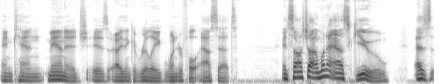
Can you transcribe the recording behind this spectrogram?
and can manage is I think a really wonderful asset. And Sacha, I want to ask you as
